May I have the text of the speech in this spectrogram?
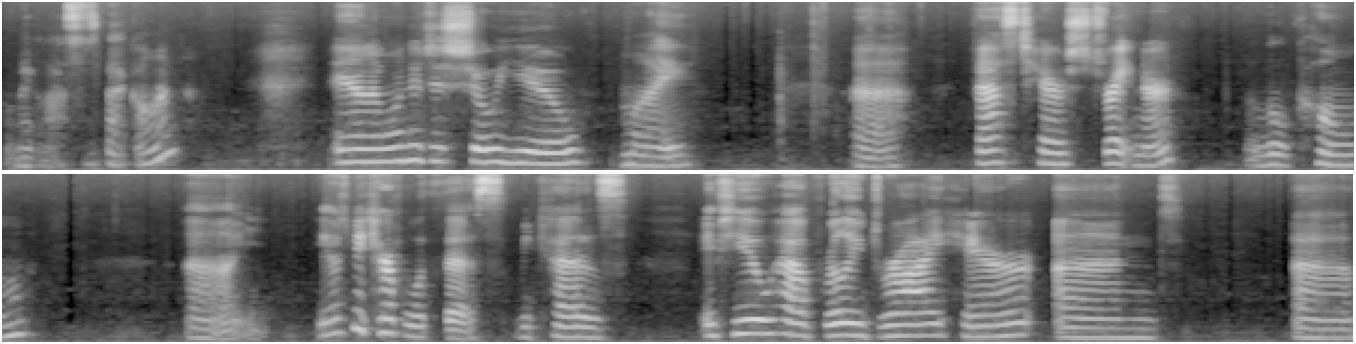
put my glasses back on. And I wanted to show you my uh, fast hair straightener a little comb. Uh, you have to be careful with this because if you have really dry hair and uh,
